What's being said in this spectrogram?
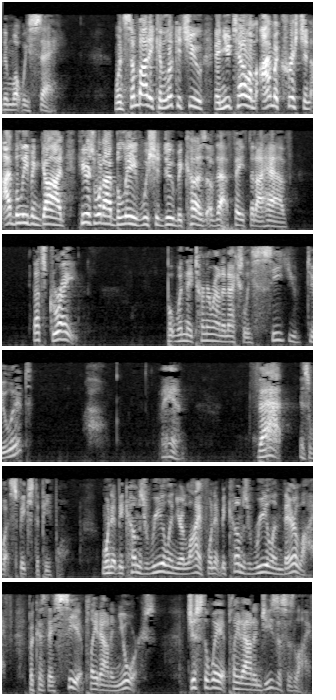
than what we say. When somebody can look at you and you tell them, I'm a Christian, I believe in God, here's what I believe we should do because of that faith that I have. That's great. But when they turn around and actually see you do it, man, that is what speaks to people. When it becomes real in your life, when it becomes real in their life, because they see it played out in yours, just the way it played out in Jesus' life.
